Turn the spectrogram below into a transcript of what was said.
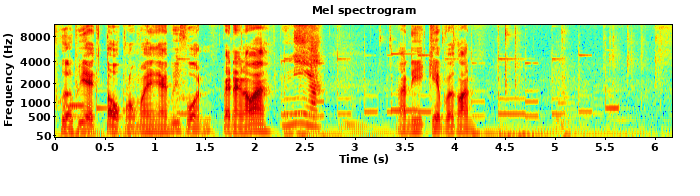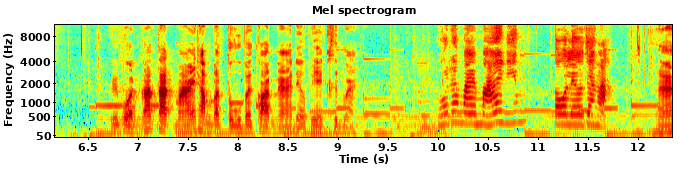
เผื่อพี่เอกตกลงไปไงพี่ฝนไปไหนแล้วอะนี่อะอันนี้เก็บไว้ก่อน พี่ฝนก็ตัดไม้ทำประตูไปก่อนนะ เดี๋ยวพี่เอกขึ้นมาโอ้ทำไมไม้นี้มันโตเร็วจังอะฮะ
